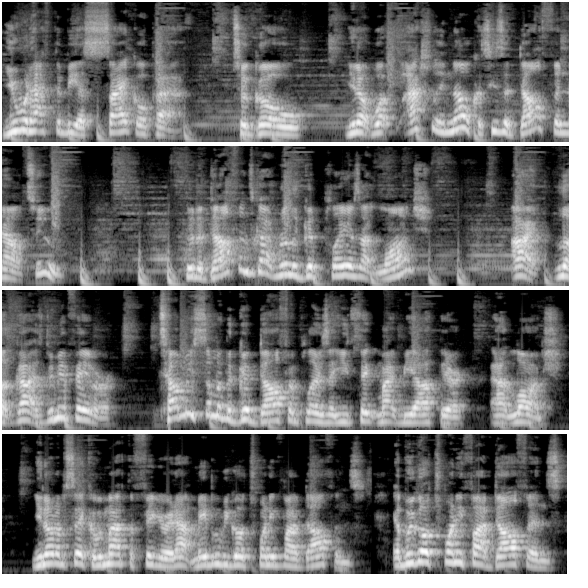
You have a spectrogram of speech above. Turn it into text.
you would have to be a psychopath to go, you know, what? Actually, no, because he's a Dolphin now, too. Do the Dolphins got really good players at launch? All right, look, guys, do me a favor. Tell me some of the good Dolphin players that you think might be out there at launch. You know what I'm saying? We might have to figure it out. Maybe we go 25 Dolphins. If we go 25 Dolphins,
